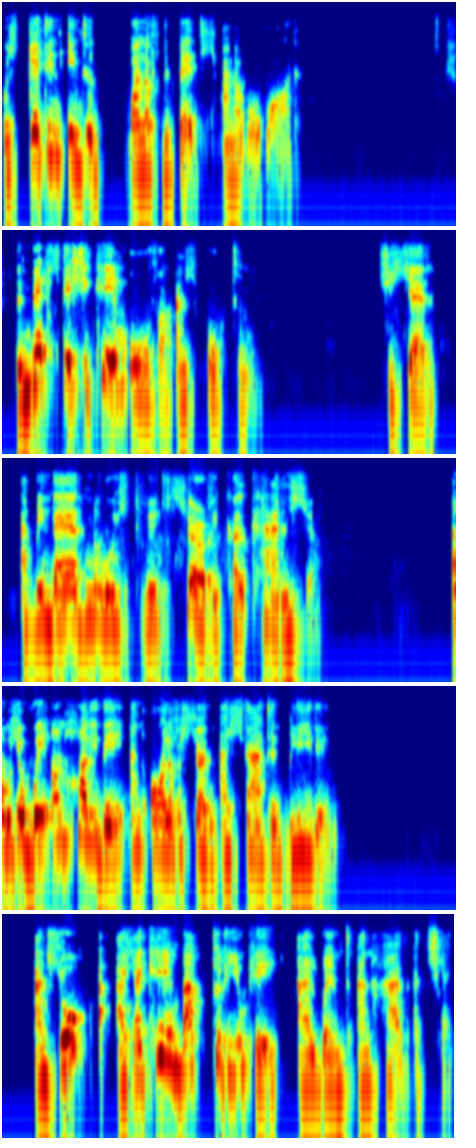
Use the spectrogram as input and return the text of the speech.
was getting into one of the beds on our ward. The next day she came over and spoke to me. She said, I've been diagnosed with cervical cancer. I was away on holiday and all of a sudden I started bleeding. And so as I came back to the UK, I went and had a check.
